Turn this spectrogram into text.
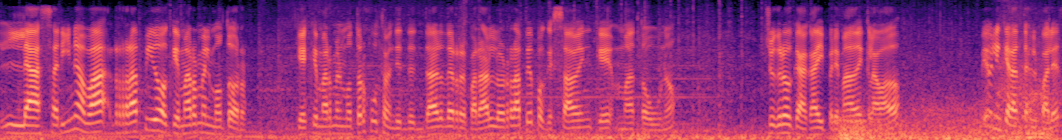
La Sarina va rápido a quemarme el motor Que es quemarme el motor justamente intentar de repararlo rápido Porque saben que mato uno. Yo creo que acá hay premada de clavado. Voy a blinkear antes el palet.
